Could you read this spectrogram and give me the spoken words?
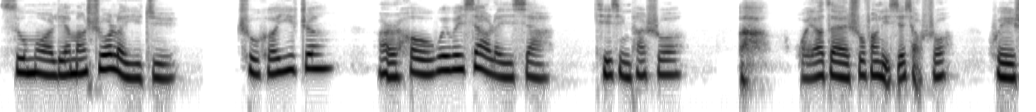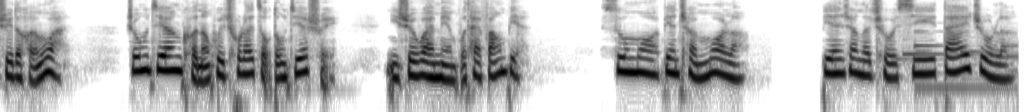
苏沫连忙说了一句。楚河一怔，而后微微笑了一下，提醒他说：“啊。”我要在书房里写小说，会睡得很晚，中间可能会出来走动接水。你睡外面不太方便。苏沫便沉默了，边上的楚曦呆住了，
